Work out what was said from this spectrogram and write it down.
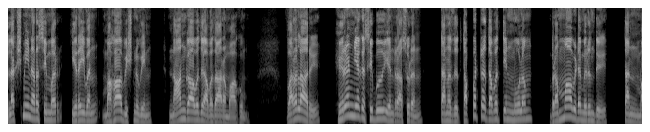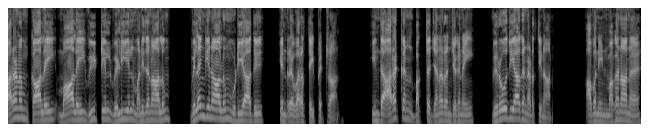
லக்ஷ்மி நரசிம்மர் இறைவன் மகாவிஷ்ணுவின் நான்காவது அவதாரமாகும். வரலாறு ஹிரண்யகசிபு என்ற அசுரன் தனது தப்பற்ற தவத்தின் மூலம் பிரம்மாவிடமிருந்து தன் மரணம் காலை மாலை வீட்டில் வெளியில் மனிதனாலும் விலங்கினாலும் முடியாது என்ற வரத்தைப் பெற்றான். இந்த அரக்கன் பக்த ஜனரஞ்சகனை விரோதியாக நடத்தினான். அவனின் மகனான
